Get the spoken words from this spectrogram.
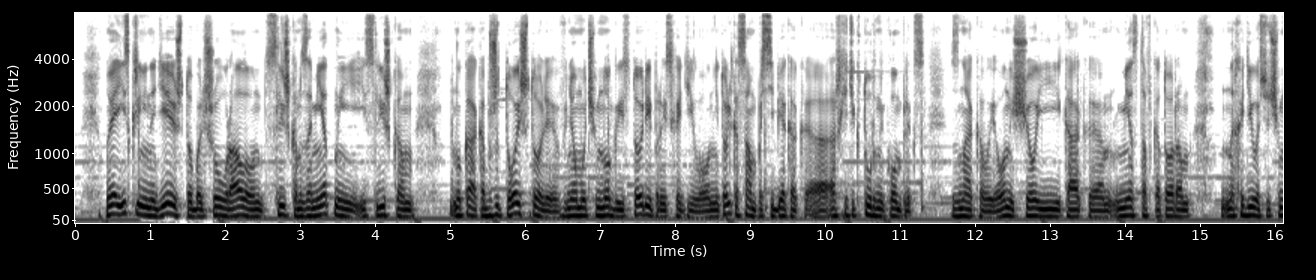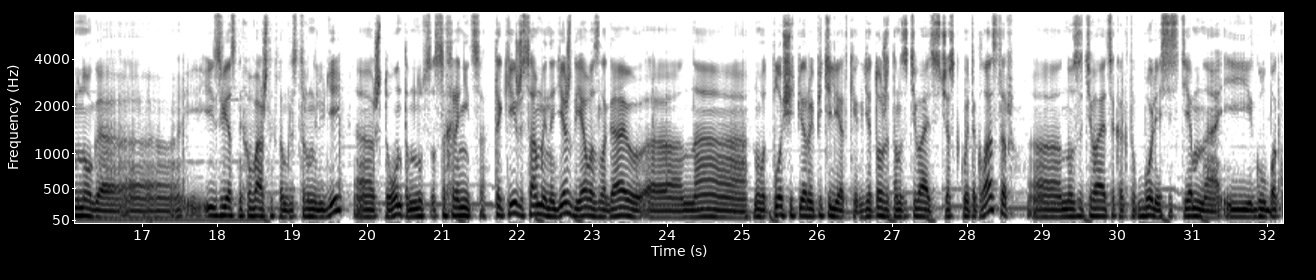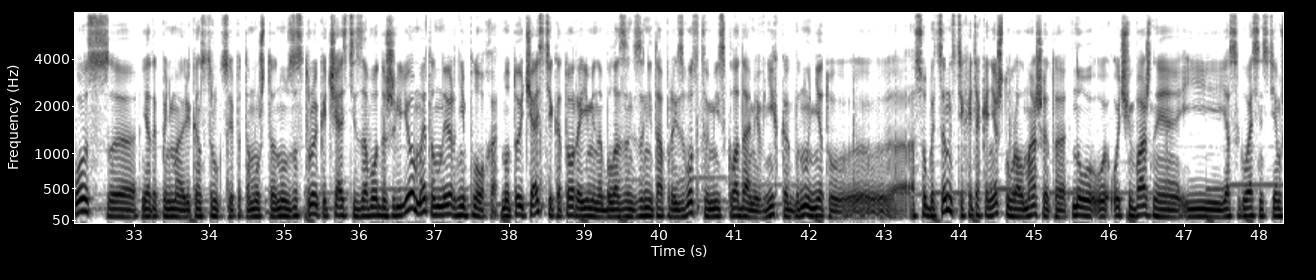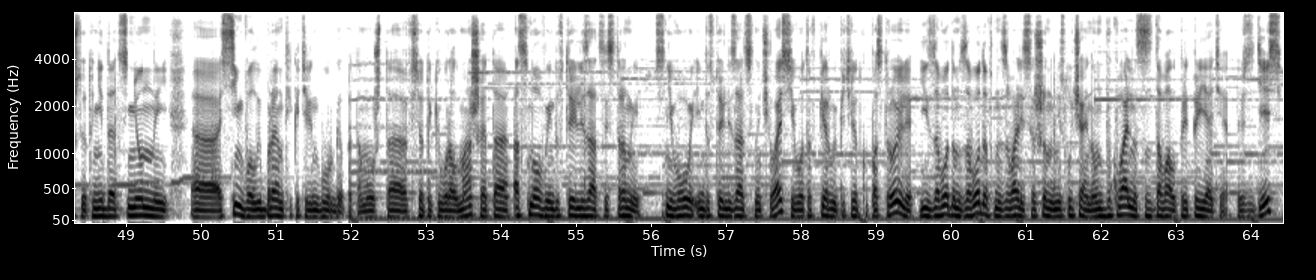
Но я искренне надеюсь, что Большой Урал, он слишком заметный и слишком ну как, обжитой, что ли. В нем очень много историй происходило. Он не только сам по себе как э, архитектурный комплекс знаковый, он еще и как э, место, в котором находилось очень много э, известных и важных там для страны людей, что он там, ну, сохранится. Такие же самые надежды я возлагаю на, ну, вот площадь первой пятилетки, где тоже там затевается сейчас какой-то кластер, но затевается как-то более системно и глубоко с, я так понимаю, реконструкцией, потому что ну, застройка части завода жильем, это, ну, наверное, неплохо. Но той части, которая именно была занята производствами и складами, в них как бы, ну, нету э, особой ценности. Хотя, конечно, Уралмаш это, ну, очень важное, и я согласен с тем, что это недооцененный э, символ и бренд Екатеринбурга, потому что все-таки Уралмаш это основа индустриализации страны. С него индустриализация началась, его-то в первую пятилетку построили, и заводом заводов называли совершенно не случайно. Он буквально создавал предприятия. То есть здесь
